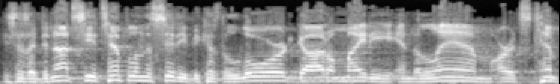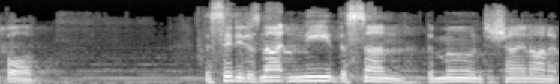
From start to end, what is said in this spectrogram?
He says, I did not see a temple in the city because the Lord God Almighty and the Lamb are its temple. The city does not need the sun, the moon to shine on it,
